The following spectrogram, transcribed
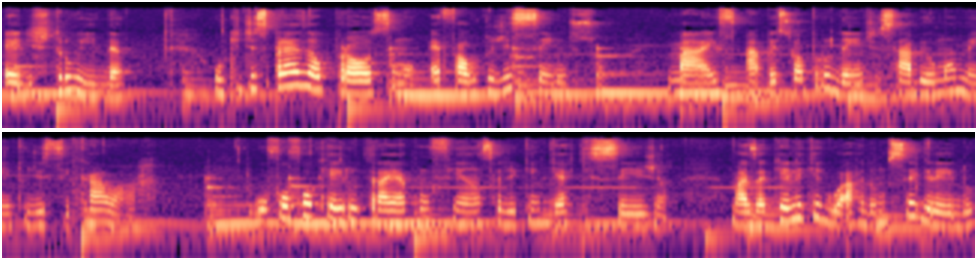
é destruída. O que despreza o próximo é falto de senso, mas a pessoa prudente sabe o momento de se calar. O fofoqueiro trai a confiança de quem quer que seja, mas aquele que guarda um segredo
